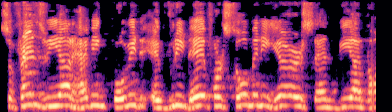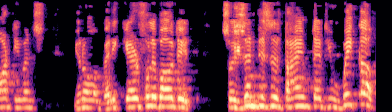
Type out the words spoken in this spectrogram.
So friends, we are having COVID every day for so many years and we are not even, you know, very careful about it. So isn't this a time that you wake up?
